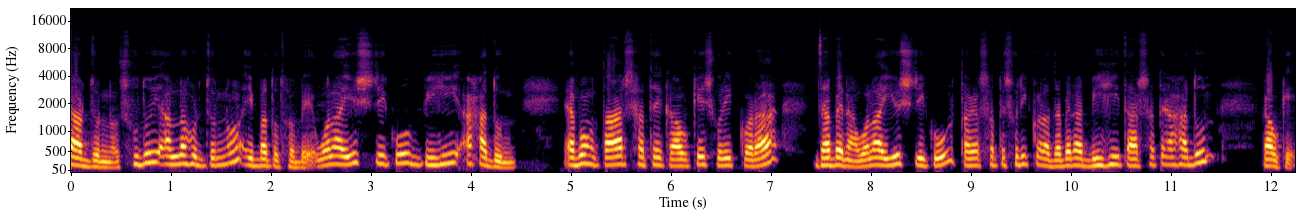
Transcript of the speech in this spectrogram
তার জন্য, শুধুই আল্লাহর জন্য ইবাদত হবে। ওয়ালা ইউশরিকু বিহি আহাদুন, এবং তার সাথে কাউকে শরিক করা যাবে না। ওলা ইউশরিকু, তার সাথে শরিক করা যাবে না। বিহি তার সাথে আহাদুন কাউকে।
